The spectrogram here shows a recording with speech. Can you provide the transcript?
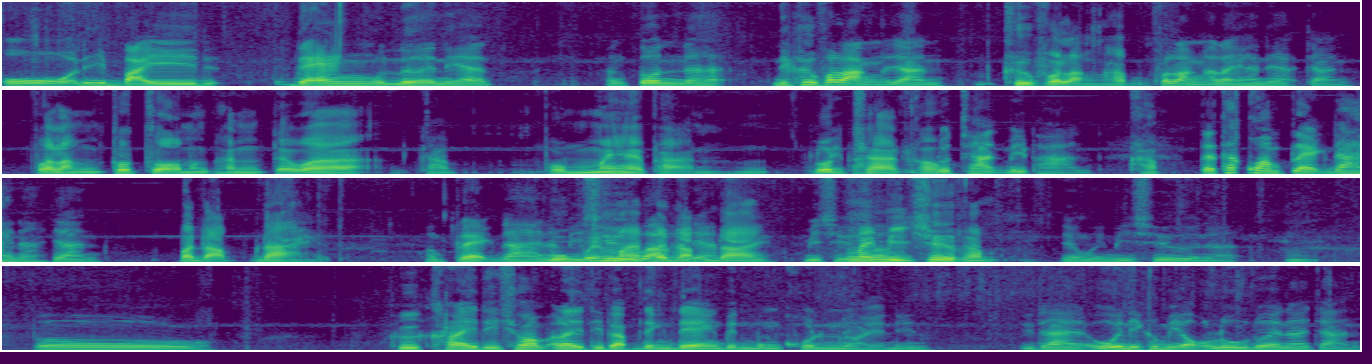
โอ้นี่ใบแดงหมดเลยเนี่ย ทั้งต้นนะฮะนี่คือฝรั่งอาจารย์คือฝรั่งครับ ฝรั่งอะไรฮะเนี่ยอาจารย์ ฝรั่งทดสอบเหมือนกัน แต่ว่าครับ ผมไม่ให้ผ่านรสชาติเขารสชาติไม่ผ่านครับ แต่ถ้าความแปลกได้นะอาจารย์ประดับได้ มันแปลกได้นะปลูกมีเป็นชื่อไม้เปล่าประดับเนี่ย ได้มีชื่อไม่เปล่า มีชื่อครับ ยังไม่มีชื่อนะอืม โอ้คือใครที่ชอบอะไรที่แบบแดงๆเป็นมงคลหน่อยนี่นี่ได้โอ้ยนี่เขามีออกลูกด้วยนะอาจารย์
